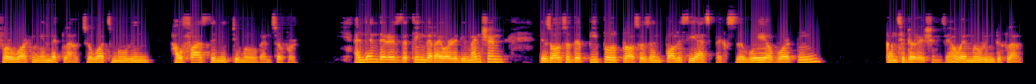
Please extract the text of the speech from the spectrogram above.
for working in the cloud. So what's moving, how fast they need to move, and so forth. And then there is the thing that I already mentioned. There's also the people, process, and policy aspects, the way of working considerations, you know, when moving to cloud.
